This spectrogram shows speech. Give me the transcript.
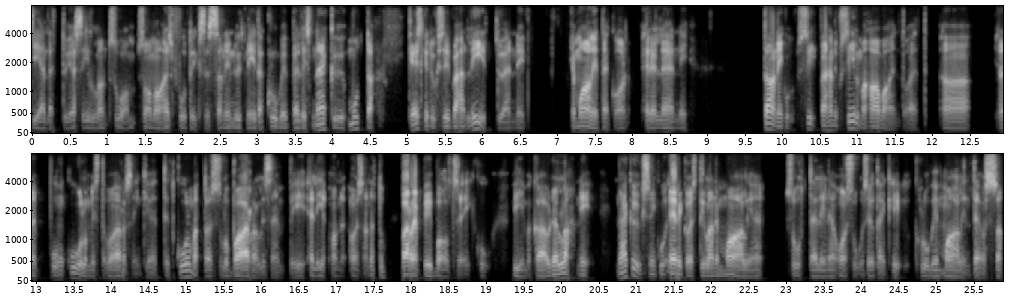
kielletty ja silloin suom- suomalaisfutiksessa, niin nyt niitä klubipelissä näkyy, mutta keskityksiin vähän liittyen niin, ja maalintekoon edelleen, niin tämä on niin kuin, vähän niin kuin silmähavainto, että ää, ja puhun kulmista varsinkin, että, että kulmat olisi ollut vaarallisempia, eli on, olisi annettu parempia boltseja kuin viime kaudella, niin näkyykö niin kuin erikoistilanne maalien suhteellinen osuus jotenkin klubin maalinteossa,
